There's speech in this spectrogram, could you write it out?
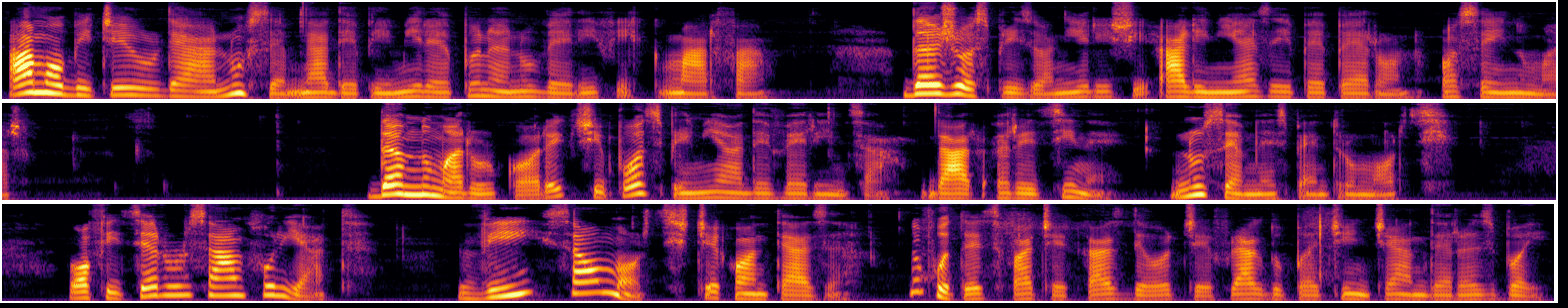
Am obiceiul de a nu semna de primire până nu verific marfa. Dă jos prizonierii și aliniază-i pe peron. O să-i număr. Dăm numărul corect și poți primi adeverința, dar reține, nu semnezi pentru morți. Ofițerul s-a înfuriat. Vii sau morți, ce contează? Nu puteți face caz de orice flag după cinci ani de război.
